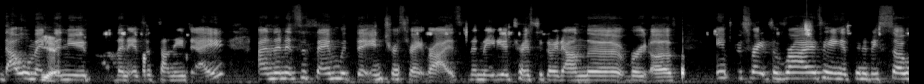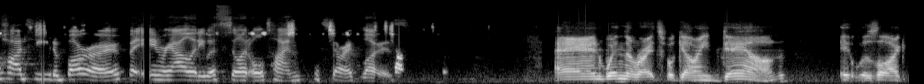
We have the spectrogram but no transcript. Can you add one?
That will make Yeah. the news than it's a sunny day. And then it's the same with the interest rate rise. The media tries to go down the route of interest rates are rising. It's going to be so hard for you to borrow, but in reality, we're still at all time historic lows. And when the rates were going down, it was like,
